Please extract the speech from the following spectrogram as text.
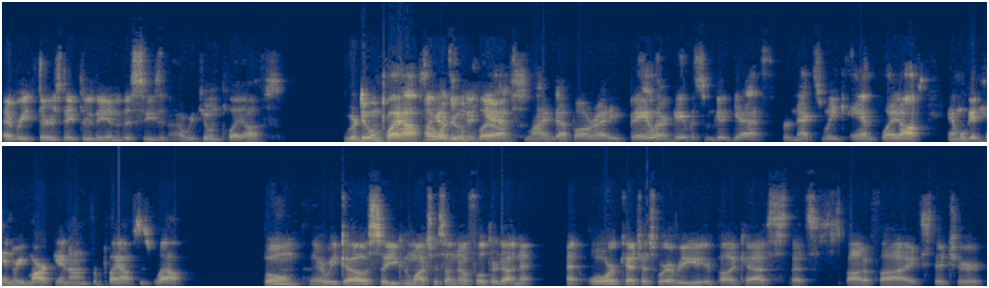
every Thursday through the end of the season. Are we doing playoffs? We're doing playoffs. Oh, we're doing playoffs. lined up already. Baylor gave us some good guests for next week and playoffs, and we'll get Henry Markin on for playoffs as well. Boom. There we go. So you can watch us on nofilter.net or catch us wherever you get your podcasts. That's Spotify, Stitcher,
